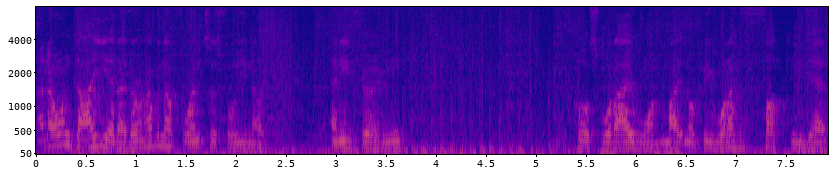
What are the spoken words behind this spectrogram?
I don't want to die yet. I don't have enough wrenches for, you know, anything. Of course, what I want might not be what I fucking get.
